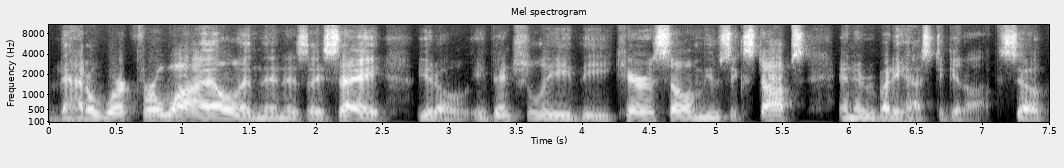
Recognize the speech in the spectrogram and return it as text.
that'll work for a while and then as i say you know eventually the carousel music stops and everybody has to get off. So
